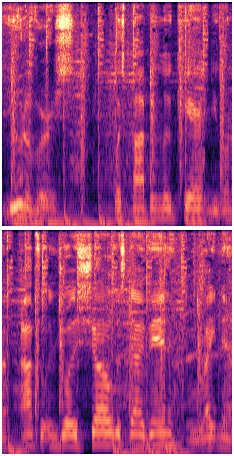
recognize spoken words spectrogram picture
universe. What's popping, Luke here, and you're to absolutely enjoy the show. Let's dive in right now.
